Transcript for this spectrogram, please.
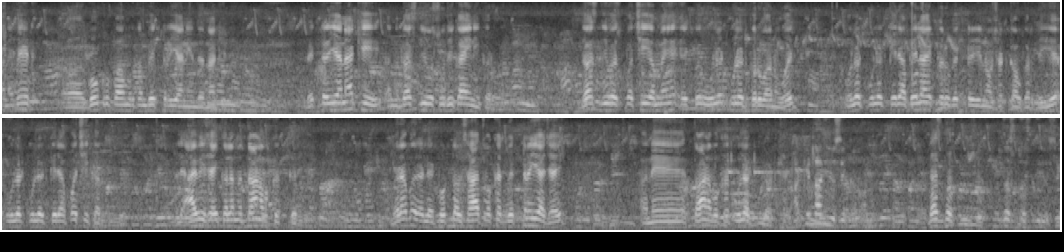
અને બેડ ગોકૃપામૃતમ બેક્ટેરિયાની અંદર નાખેલું બેક્ટેરિયા નાખી અને દસ દિવસ સુધી કાંઈ નહીં કરવાનું. દસ દિવસ પછી અમે એક ફેર ઉલટ પુલટ કરવાનું હોય. ઉલટ પુલટ કર્યા પહેલાં એક ફેરું બેક્ટેરિયાનો છંટકાવ કરી દઈએ. ઉલટ પુલટ કર્યા પછી કરી દઈએ. એટલે આવી સાયકલ અમે ત્રણ વખત કરીએ. બરાબર? એટલે ટોટલ સાત વખત બેક્ટેરિયા જાય અને ત્રણ વખત ઉલટ પુલટ થાય. કેટલા દિવસે દસ દસ દિવસે. દસ દસ દિવસે.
